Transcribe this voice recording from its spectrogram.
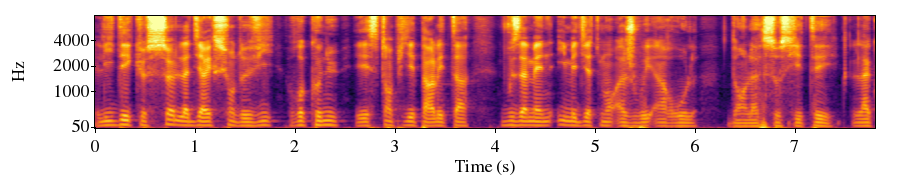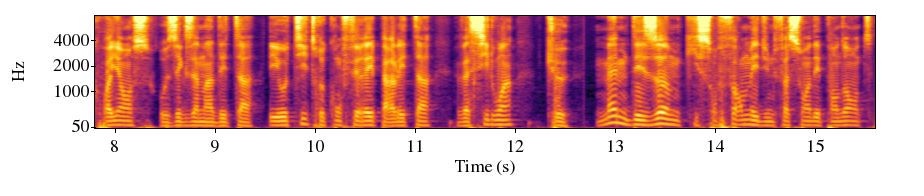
l'idée que seule la direction de vie, reconnue et estampillée par l'État, vous amène immédiatement à jouer un rôle dans la société. La croyance aux examens d'État et aux titres conférés par l'État va si loin que, même des hommes qui sont formés d'une façon indépendante,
